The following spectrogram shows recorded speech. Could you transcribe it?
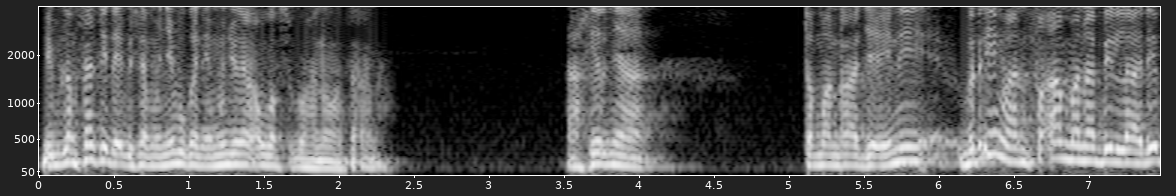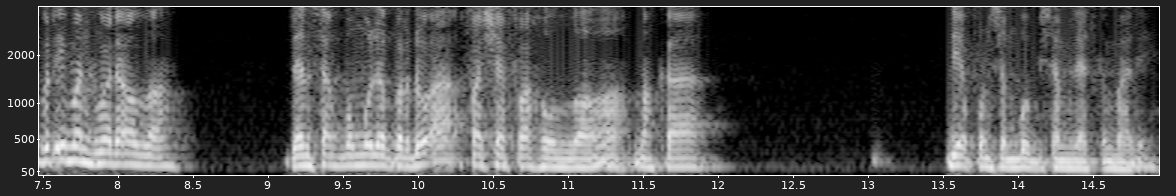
Dia bilang saya tidak bisa menyembuhkan yang menyembuhkan Allah Subhanahu wa taala. Akhirnya teman raja ini beriman fa amana billah dia beriman kepada Allah. Dan sang pemuda berdoa fasyafahullah maka dia pun sembuh bisa melihat kembali.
